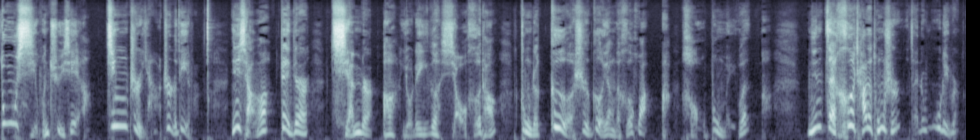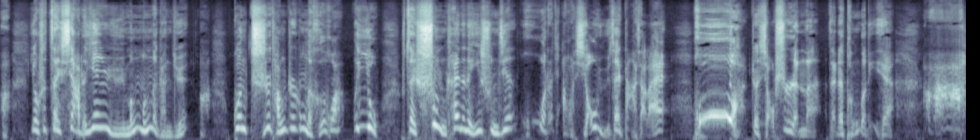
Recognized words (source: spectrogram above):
都喜欢去些啊精致雅致的地方。您想啊，这地儿前边啊有这一个小荷塘，种着各式各样的荷花啊，好不美观啊。您在喝茶的同时，在这屋里边啊，要是再下着烟雨蒙蒙的感觉啊，观池塘之中的荷花，哎呦，在盛开的那一瞬间，嚯，这家伙小雨再打下来，嚯，这小诗人们在这棚子底下啊，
